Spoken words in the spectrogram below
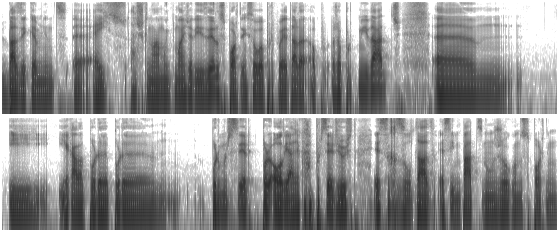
Basicamente uh, é isso. Acho que não há muito mais a dizer. O Sporting soube aproveitar as oportunidades e, e, acaba por, por, por merecer, por, ou aliás, acaba por ser justo esse resultado, esse empate num jogo onde o Sporting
